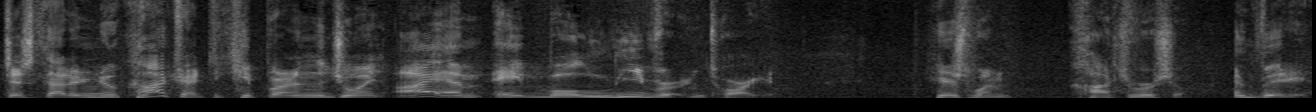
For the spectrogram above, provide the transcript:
just got a new contract to keep running the joint. I am a believer in Target. Here's one controversial NVIDIA.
